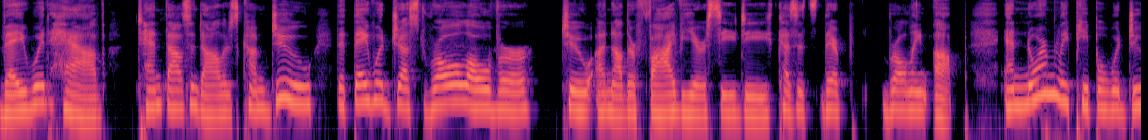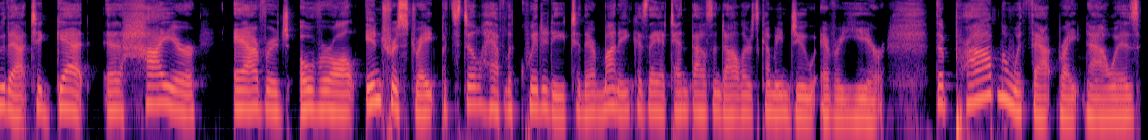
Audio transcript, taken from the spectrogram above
they would have $10,000 come due that they would just roll over to another five year CD because it's they're rolling up. And normally people would do that to get a higher average overall interest rate, but still have liquidity to their money because they had $10,000 coming due every year. The problem with that right now is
